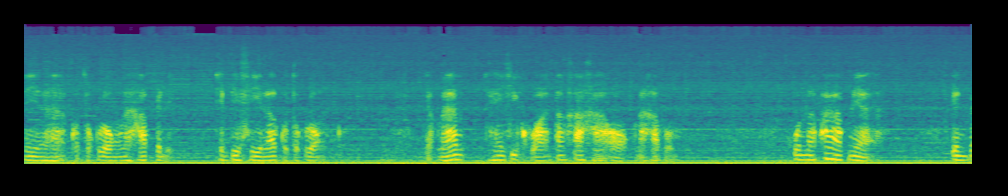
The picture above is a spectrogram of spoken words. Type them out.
นี่นะฮะกดตกลงนะครับเป็น MPC แล้วกดตกลง จากนั้นให้คลิกขวาตั้งค่าค่าออกนะครับผม คุณภาพเนี่ยเป็นไป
